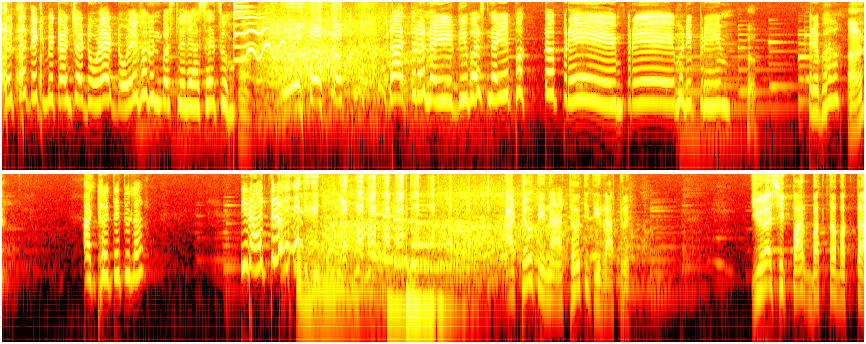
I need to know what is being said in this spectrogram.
सतत एकमेकांच्या डोळ्यात डोळे घालून बसलेले असायचो. रात्र नाही दिवस नाही फक्त प्रेम प्रेम आणि प्रेम. प्रभा हा? आठवते तुला? ती रात्र? आठवते ना आठवते ती रात्र. जुराशिक पार्क बघता बघता.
